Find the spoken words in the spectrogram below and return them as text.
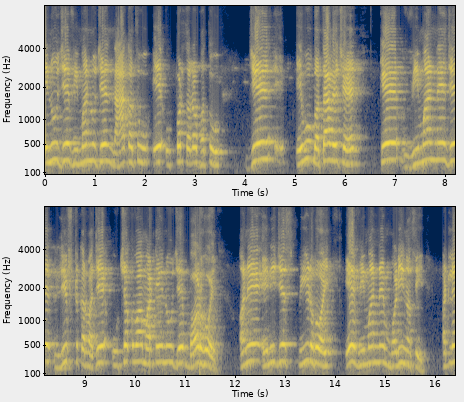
એનું જે વિમાનનું જે નાક હતું, એ ઉપર તરફ હતું, જે એવું બતાવે છે કે વિમાનને જે લિફ્ટ કરવા, જે ઉચકવા માટેનું જે બળ હોય અને એની જે સ્પીડ હોય, એ વિમાનને મળી નથી. એટલે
